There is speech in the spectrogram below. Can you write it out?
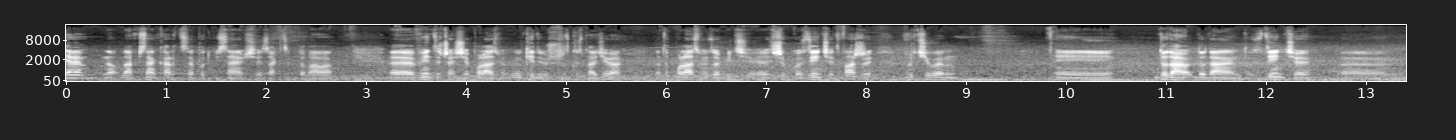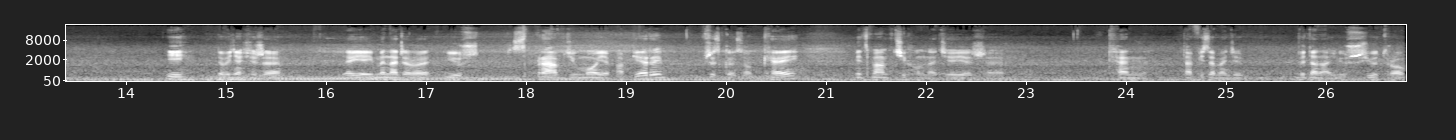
Nie wiem, no napisałem kartce, podpisałem się, zaakceptowała. E, w międzyczasie polazłem, kiedy już wszystko sprawdziła, no to polazłem zrobić e, szybko zdjęcie twarzy, wróciłem i doda, dodałem to zdjęcie i dowiedziałem się, że jej menadżer już sprawdził moje papiery, wszystko jest ok, więc mam cichą nadzieję, że ten, ta wiza będzie wydana już jutro,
